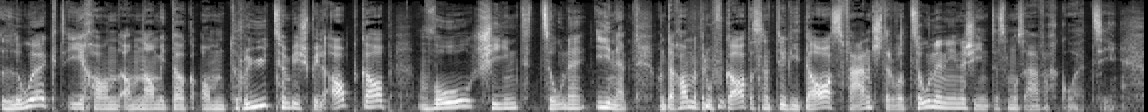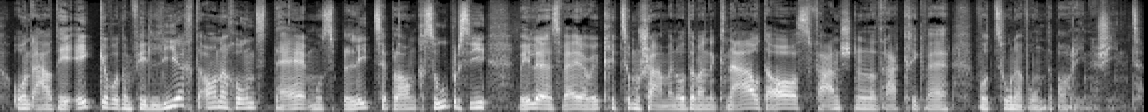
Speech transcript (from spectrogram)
schaut. Ich habe am Nachmittag um drei zum Beispiel Abgabe, wo scheint die Sonne rein. Und da kann man darauf gehen, dass natürlich das Fenster, wo die Sonne rein scheint, das muss einfach gut sein. Und auch die Ecke, wo dann viel Licht ankommt, der muss blitzeblank blank sauber sein, weil es wäre ja wirklich zum Schämen, oder wenn genau das Fenster noch dreckig wäre, wo die Sonne wunderbar reinscheint.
